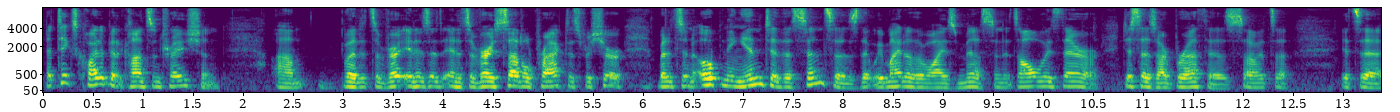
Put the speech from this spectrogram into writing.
That takes quite a bit of concentration. Um, but it's a very it's a, and it's a very subtle practice for sure. But it's an opening into the senses that we might otherwise miss, and it's always there, just as our breath is. So it's a it's a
